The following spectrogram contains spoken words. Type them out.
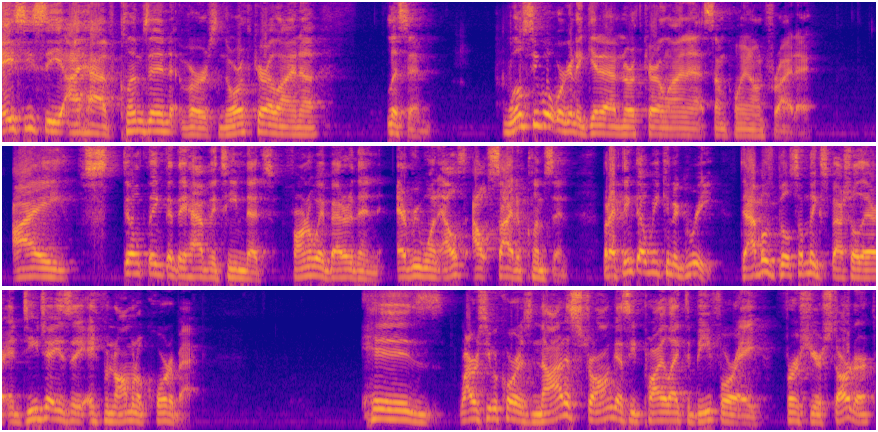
ACC, I have Clemson versus North Carolina. Listen, we'll see what we're going to get out of North Carolina at some point on Friday. I still think that they have a team that's far and away better than everyone else outside of Clemson. But I think that we can agree. Dabo's built something special there, and DJ is a, a phenomenal quarterback. His wide receiver corps is not as strong as he'd probably like to be for a first year starter,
